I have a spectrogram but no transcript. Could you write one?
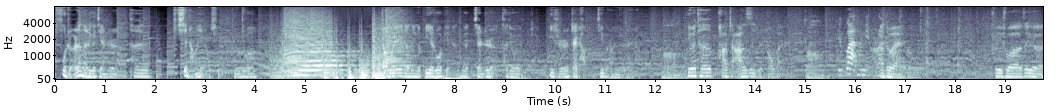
负责任的这个监制呢，他现场也要去，比如说品，那个监制他就一直在场，基本上一直在场，啊因为他怕砸自己的招牌。啊，别挂他名了。啊，对对对。所以说这个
